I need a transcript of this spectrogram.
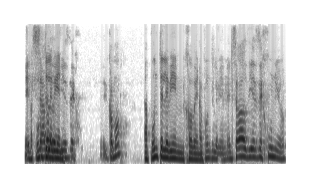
El Apúntele sábado bien. 10 de ju- ¿Cómo? Apúntele bien, joven. Apúntele bien. El sábado 10 de junio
